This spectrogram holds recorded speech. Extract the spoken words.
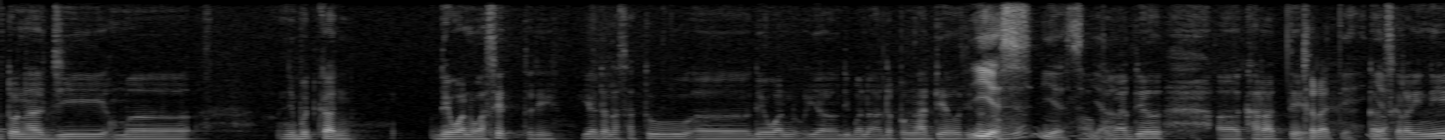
Tuan Haji menyebutkan Dewan Wasit tadi, ia adalah satu uh, dewan yang di mana ada pengadil di dalamnya. Yes, yes. Uh, pengadil uh, karate. Karate. Dan yeah. sekarang ini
